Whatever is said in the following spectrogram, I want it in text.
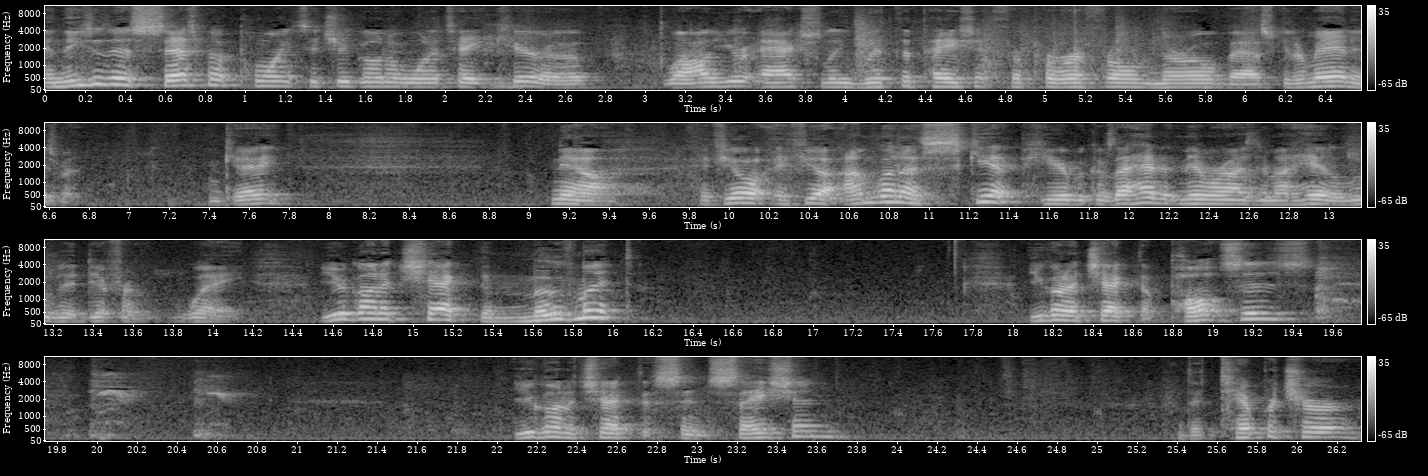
And these are the assessment points that you're going to want to take care of while you're actually with the patient for peripheral neurovascular management. Okay? Now, if you're, if you're, I'm going to skip here because I have it memorized in my head a little bit different way. You're going to check the movement. You're going to check the pulses. You're going to check the sensation, the temperature,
